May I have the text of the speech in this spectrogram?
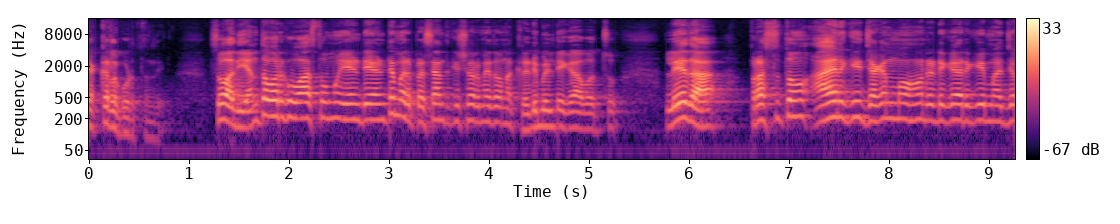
చక్కర్లు కొడుతుంది. సో అది ఎంతవరకు వాస్తవము ఏంటి అంటే మరి ప్రశాంత్ కిషోర్ మీద ఉన్న క్రెడిబిలిటీ కావచ్చు లేదా ప్రస్తుతం ఆయనకి జగన్మోహన్ రెడ్డి గారికి మధ్య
